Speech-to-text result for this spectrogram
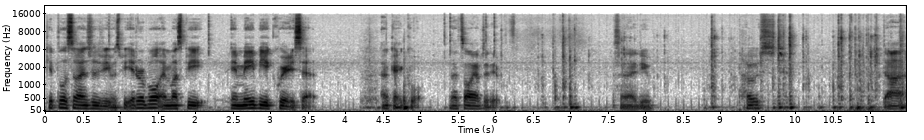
get the list of items for the view must be iterable and must be it may be a query set okay cool that's all I have to do So I do post dot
